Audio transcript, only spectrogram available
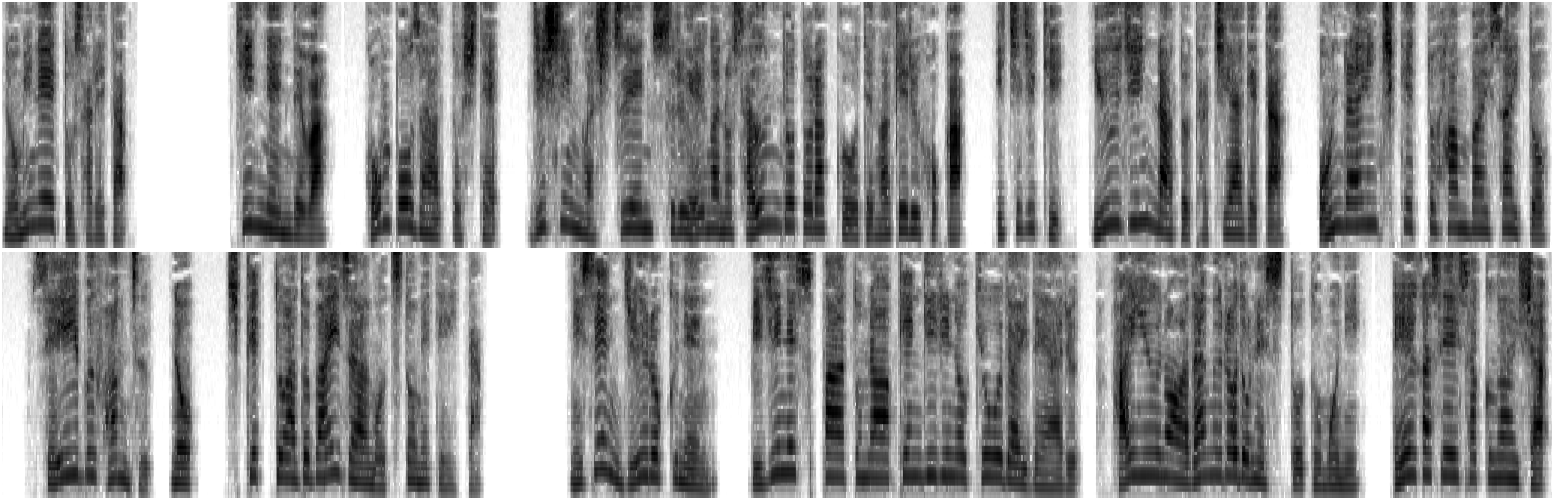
ノミネートされた。近年ではコンポーザーとして自身が出演する映画のサウンドトラックを手掛けるほか、一時期友人らと立ち上げたオンラインチケット販売サイトセイブファンズのチケットアドバイザーも務めていた。2016年、ビジネスパートナー兼切りの兄弟である俳優のアダム・ロドネスと共に映画制作会社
